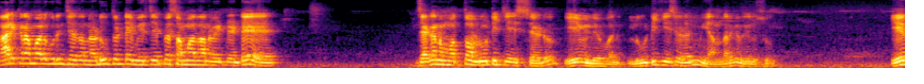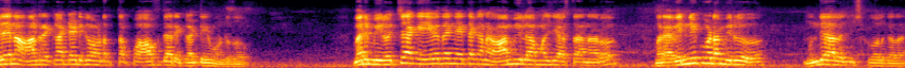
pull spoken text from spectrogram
కార్యక్రమాల గురించి ఏదైనా అడుగుతుంటే మీరు చెప్పే సమాధానం ఏంటంటే జగన్ మొత్తం లూటీ చేసాడు ఏమి లేవని. లూటీ చేసాడని మీ అందరికీ తెలుసు. ఏదైనా ఆన్ రికార్డెడ్గా ఉండదు తప్ప ఆఫ్ ద రికార్డ్ ఏమి ఉండదు. మరి మీరు వచ్చాక ఏ విధంగా అయితే కనుక హామీలు అమలు చేస్తా అన్నారో మరి అవన్నీ కూడా మీరు ముందే ఆలోచించుకోవాలి కదా.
